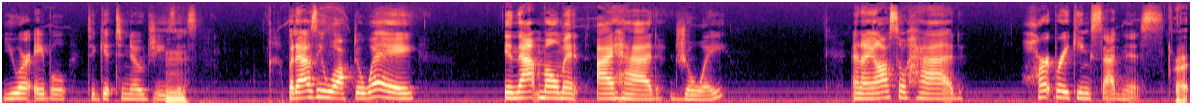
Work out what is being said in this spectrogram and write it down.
you are able to get to know hmm. Jesus. But as he walked away, in that moment, I had joy. And I also had heartbreaking sadness Right.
